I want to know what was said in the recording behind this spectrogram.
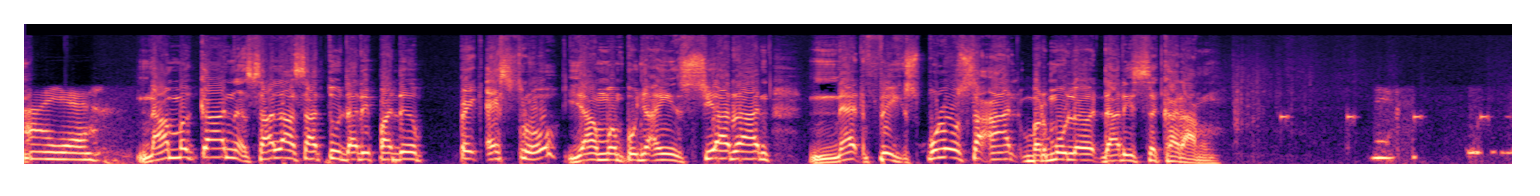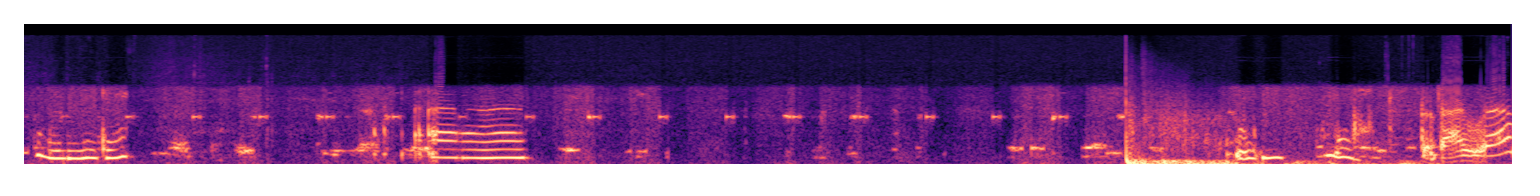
Ah, ya. Namakan salah satu daripada Pack Astro yang mempunyai siaran Netflix 10 saat bermula dari sekarang. Hmm. Ah, Hmm. Oh, tak tahu lah.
